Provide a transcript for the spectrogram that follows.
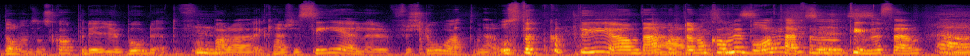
de som ska på det julbordet och få Mm. bara kanske se eller förstå att de här ostarna kom till ön där Ja, borta. De kom i båt här Ja, för någon timme sedan. Ja.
